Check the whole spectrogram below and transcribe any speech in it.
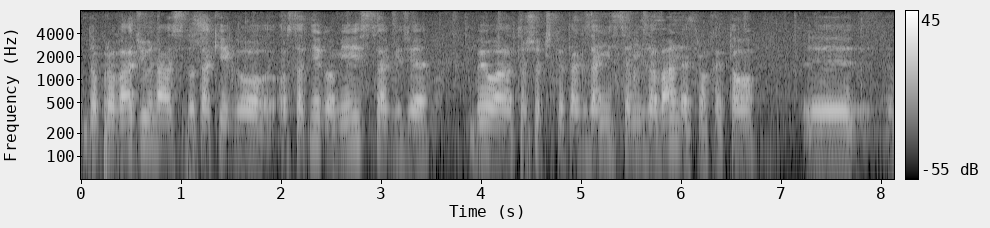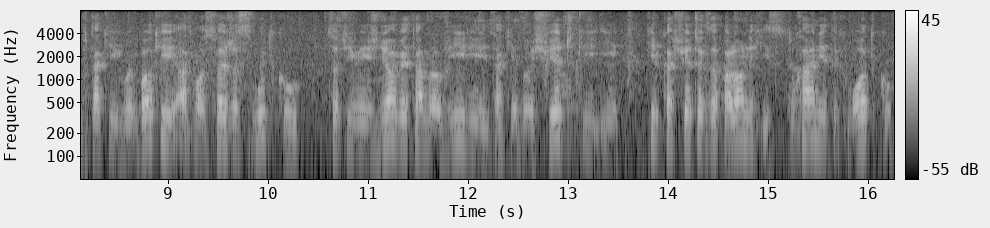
doprowadził nas do takiego ostatniego miejsca, gdzie było troszeczkę tak zainscenizowane trochę to y, w takiej głębokiej atmosferze smutku, co ci więźniowie tam robili, takie były świeczki i kilka świeczek zapalonych i stuchanie tych młotków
